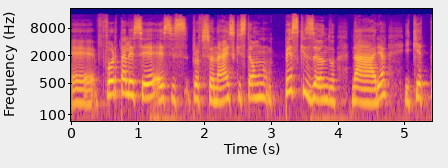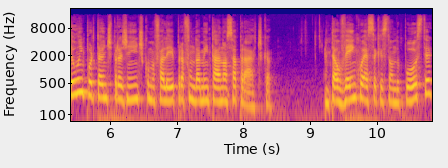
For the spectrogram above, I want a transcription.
é, fortalecer esses profissionais que estão pesquisando na área e que é tão importante para a gente, como eu falei, para fundamentar a nossa prática. Então, vem com essa questão do pôster.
